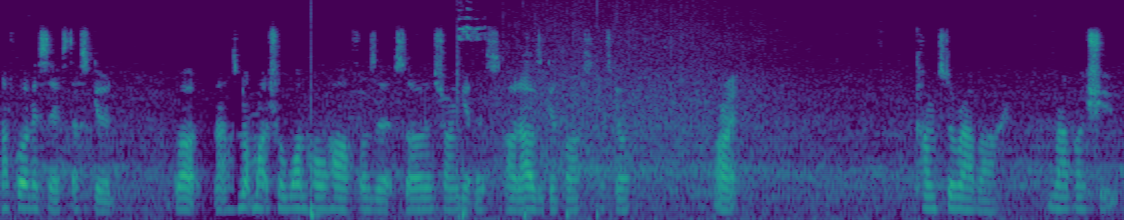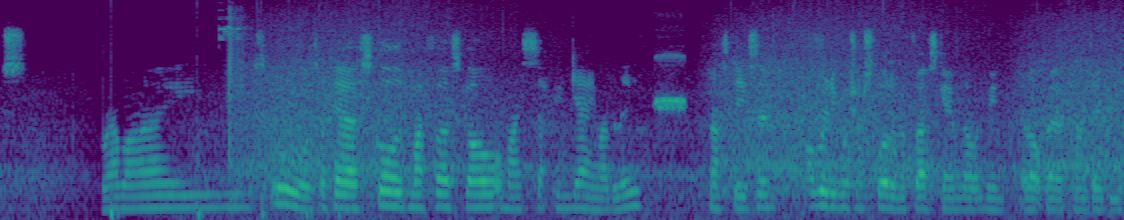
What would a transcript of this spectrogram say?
I've got an assist, that's good. But that was not much for one whole half, was it? So let's try and get this. Oh, that was a good pass. Let's go. Alright. Comes to Rabbi. Rabbi shoots. Rabbi scores. Okay, I scored my first goal on my second game, I believe. That's decent. I really wish I scored on the first game. That would have been a lot better for my debut.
